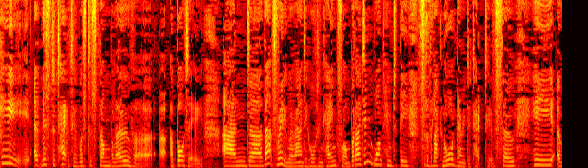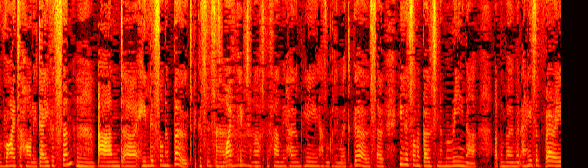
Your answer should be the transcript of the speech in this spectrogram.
he, uh, this detective was to stumble over a, a body, and uh, that's really where Andy Horton came from. But I didn't want him to be sort of like an ordinary detective, so he uh, rides a Harley Davidson, Hmm. and uh, he lives on a boat because since his wife kicked him out of the family home, he hasn't got anywhere to go. So he lives on a boat in a marina at the moment, and he's a very,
